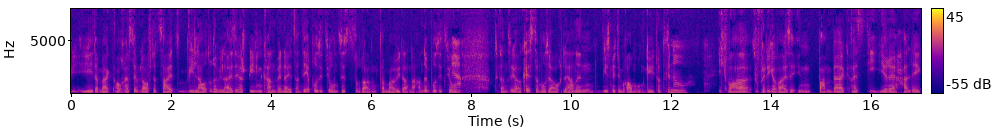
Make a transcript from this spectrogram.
jeder merkt auch erst im Laufe der Zeit, wie laut oder wie leise er spielen kann, wenn er jetzt an der Position sitzt oder an, dann mal wieder an einer anderen Position. Ja. Das ganze Orchester muss ja auch lernen, wie es mit dem Raum umgeht. Und Genau. Ich war zufälligerweise in Bamberg, als die ihre Halle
